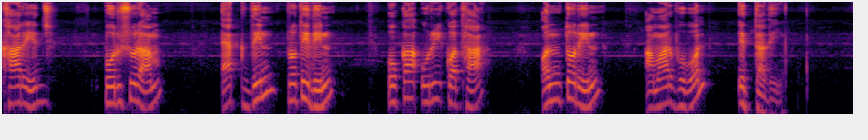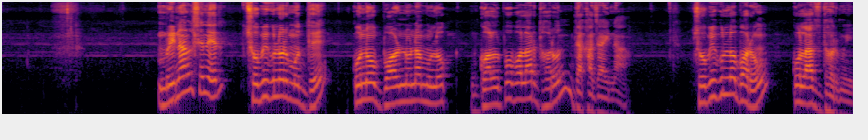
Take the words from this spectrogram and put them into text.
খারিজ পরশুরাম একদিন প্রতিদিন ওকা উরি কথা অন্তরীণ আমার ভুবন ইত্যাদি। মৃণাল সেনের ছবিগুলোর মধ্যে কোনো বর্ণনামূলক গল্প বলার ধরন দেখা যায় না। ছবিগুলো বরং কোলাজধর্মী।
